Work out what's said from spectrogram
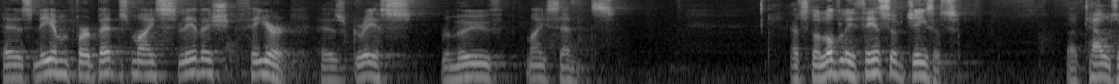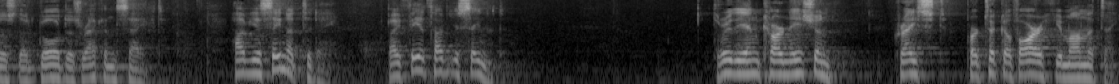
His name forbids my slavish fear. His grace remove my sins. It's the lovely face of Jesus that tells us that God is reconciled. Have you seen it today? By faith, have you seen it? Through the incarnation, Christ partook of our humanity.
